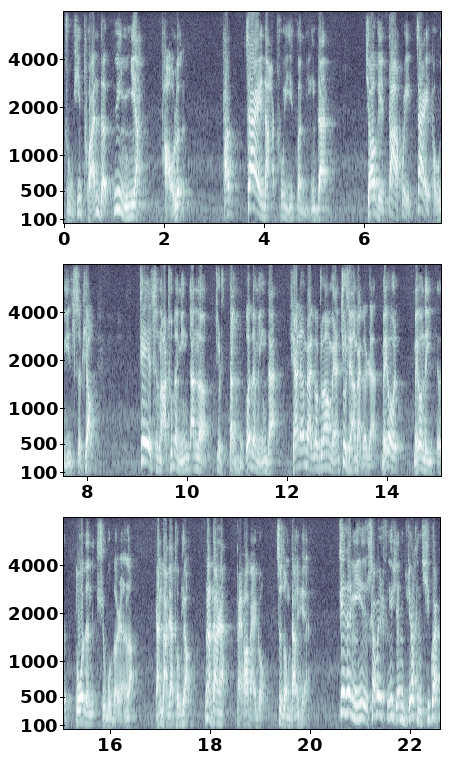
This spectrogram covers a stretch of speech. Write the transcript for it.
主席团的酝酿讨论，他再拿出一份名单，交给大会再投一次票。这次拿出的名单呢，就是等额的名单，选两百个中央委员就是两百个人，没有没有那呃多的那十五个人了，让大家投票。那当然百发百中，自动当选。这个你稍微数一选，你觉得很奇怪。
